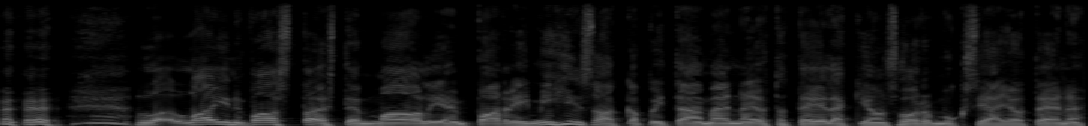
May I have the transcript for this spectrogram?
lain vastaisten maalien pari, mihin saakka pitää mennä, jotta teilläkin on sormuksia, joten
